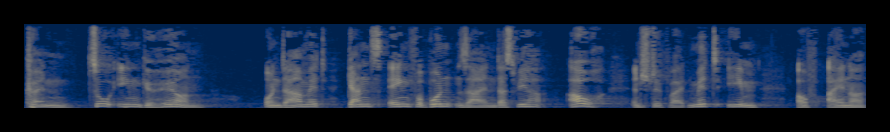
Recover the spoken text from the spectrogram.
können zu ihm gehören und damit ganz eng verbunden sein, dass wir auch ein Stück weit mit ihm auf einer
